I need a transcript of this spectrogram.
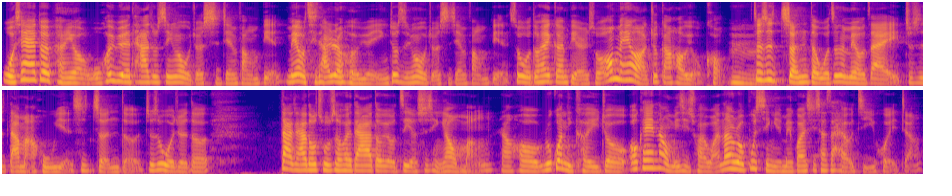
我现在对朋友，我会约他，就是因为我觉得时间方便，没有其他任何原因，就只因为我觉得时间方便，所以我都会跟别人说，哦，没有啊，就刚好有空。嗯，这是真的，我真的没有在就是打马虎眼，是真的。就是我觉得大家都出社会，大家都有自己的事情要忙，然后如果你可以就 OK，那我们一起出来玩。那如果不行也没关系，下次还有机会这样。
